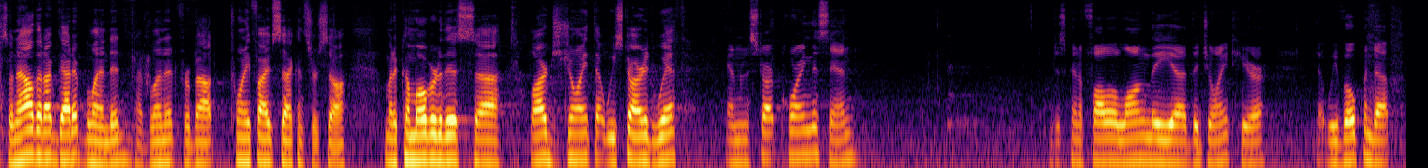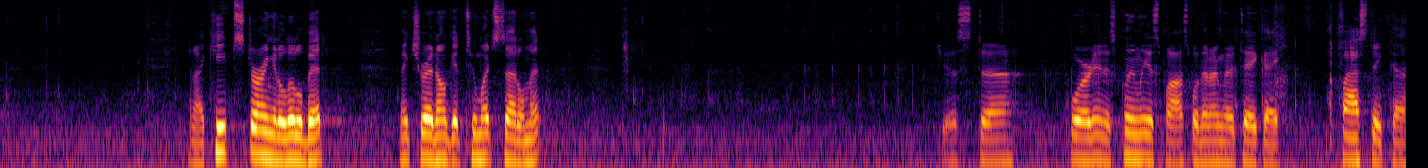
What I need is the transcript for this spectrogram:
So now that I've got it blended, I blend it for about 25 seconds or so, I'm gonna come over to this uh, large joint that we started with, and I'm gonna start pouring this in. I'm just gonna follow along the, uh, the joint here that we've opened up. And I keep stirring it a little bit, make sure I don't get too much settlement. Just uh, pour it in as cleanly as possible. Then I'm gonna take a plastic uh,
